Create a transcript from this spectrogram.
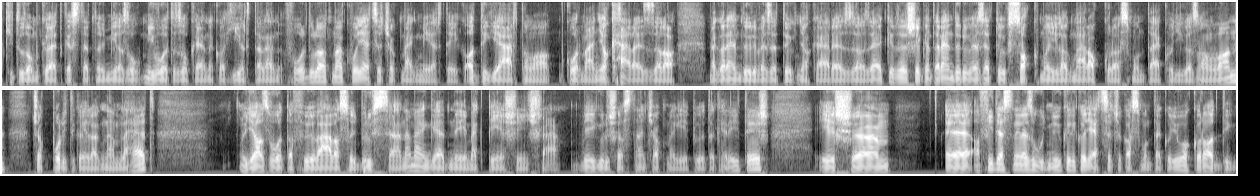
ki tudom következtetni, hogy mi, az, mi volt az oka ennek a hirtelen fordulatnak, hogy egyszer csak megmérték. Addig jártam a kormány nyakára ezzel, a, meg a rendőri vezetők nyakára ezzel az elképzeléseket. A rendőri vezetők szakmailag már akkor azt mondták, hogy igazam van, csak politikailag nem lehet. Ugye az volt a fő válasz, hogy Brüsszel nem engedné, meg pénz sincs rá. Végül is aztán csak megépült a kerítés, és a Fidesznél ez úgy működik, hogy egyszer csak azt mondták, hogy jó, akkor addig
